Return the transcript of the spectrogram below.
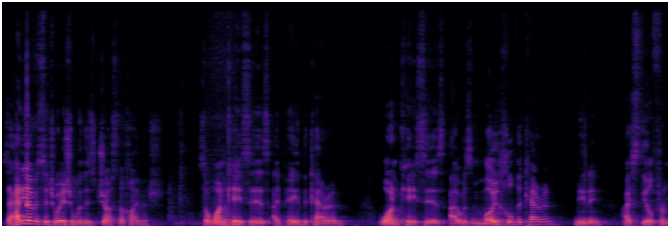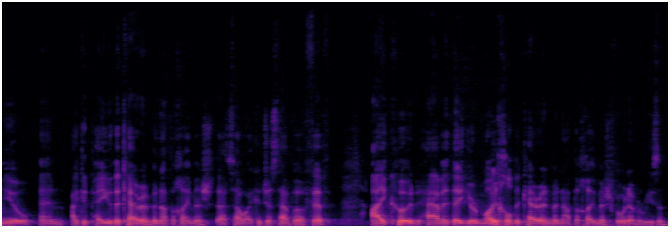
So how do you have a situation where there's just a Chaimish? So one case is I paid the Keren, one case is I was moichel the Keren, meaning I steal from you and I could pay you the Keren, but not the Chaimish. That's how I could just have a fifth. I could have it that you're moichel the Keren, but not the Chaimish for whatever reason.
